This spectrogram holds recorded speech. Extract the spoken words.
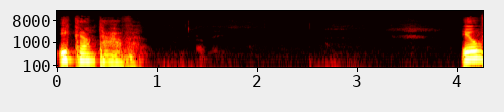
e cantava. Eu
